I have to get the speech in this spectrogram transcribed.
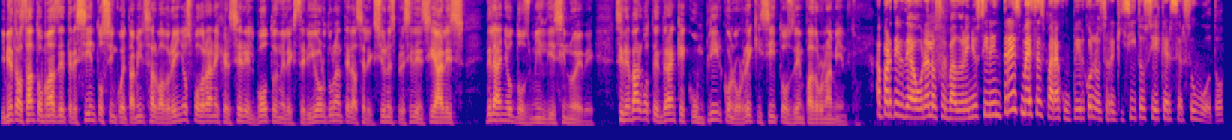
Y mientras tanto, más de 350 mil salvadoreños podrán ejercer el voto en el exterior durante las elecciones presidenciales del año 2019. Sin embargo, tendrán que cumplir con los requisitos de empadronamiento. A partir de ahora, los salvadoreños tienen tres meses para cumplir con los requisitos y ejercer su voto.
